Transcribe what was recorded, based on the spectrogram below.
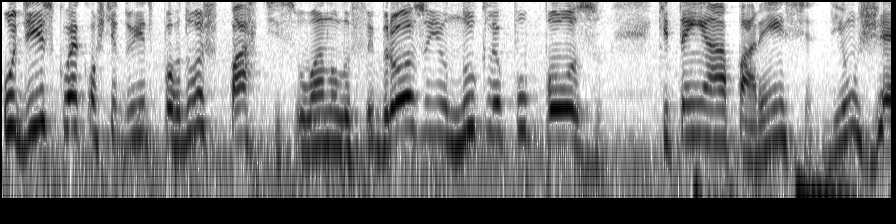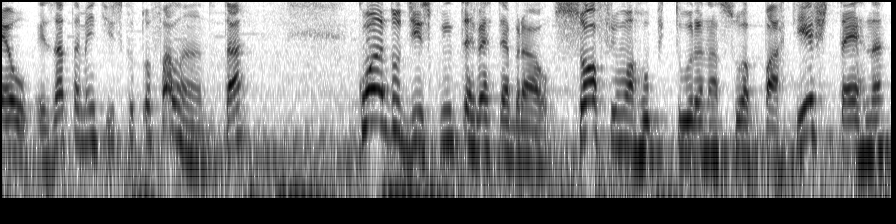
O disco é constituído por duas partes, o ânulo fibroso e o núcleo pulposo, que tem a aparência de um gel, exatamente isso que eu estou falando, tá? Quando o disco intervertebral sofre uma ruptura na sua parte externa,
